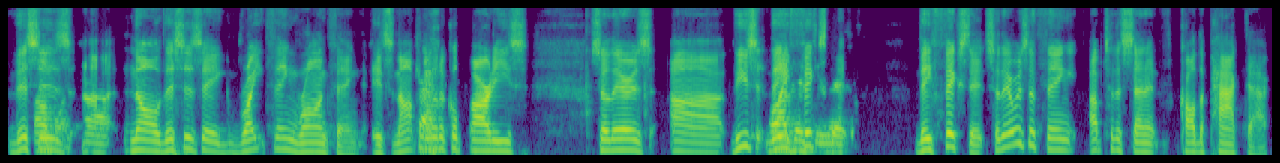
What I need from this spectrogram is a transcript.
this oh, is uh, no, this is a right thing, wrong thing. It's not okay. political parties. So there's uh these oh, they fixed it. They fixed it. So there was a thing up to the Senate called the PACT Act.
